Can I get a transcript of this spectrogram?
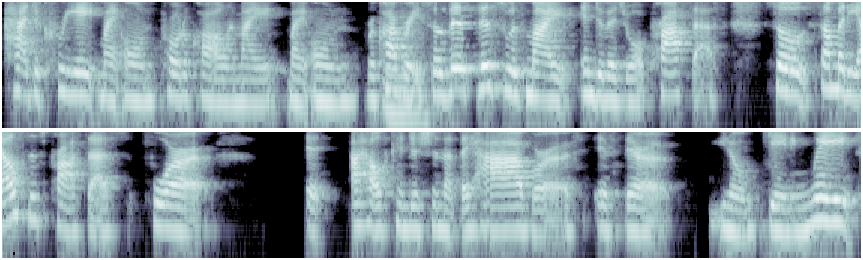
had to create my own protocol and my my own recovery. Mhm. So this this was my individual process. So somebody else's process for a health condition that they have, or if, if they're you know gaining weight,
